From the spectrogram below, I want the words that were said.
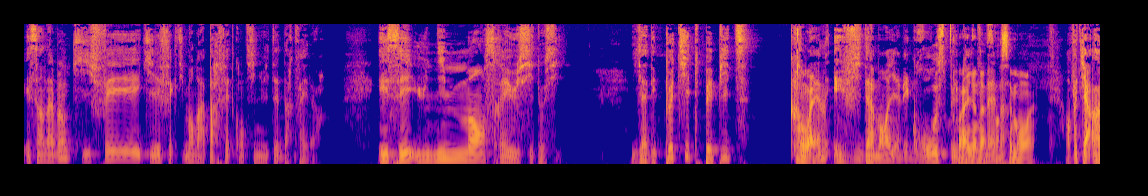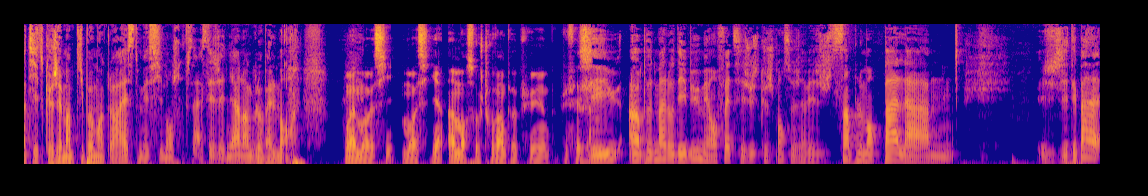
Et c'est un album qui fait, qui est effectivement dans la parfaite continuité de Dark Fighter. Et c'est une immense réussite aussi. Il y a des petites pépites quand Ouais. même, évidemment, il y a des grosses pépites Ouais, il y en a même. forcément, ouais. En fait, il y a un titre que j'aime un petit peu moins que le reste, mais sinon je trouve ça assez génial, hein, globalement. Ouais, moi aussi. Moi aussi, il y a un morceau que je trouve un peu plus, un peu plus faisable. J'ai eu un peu de mal au début, mais en fait, c'est juste que je pense que j'avais simplement pas la, j'étais pas,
